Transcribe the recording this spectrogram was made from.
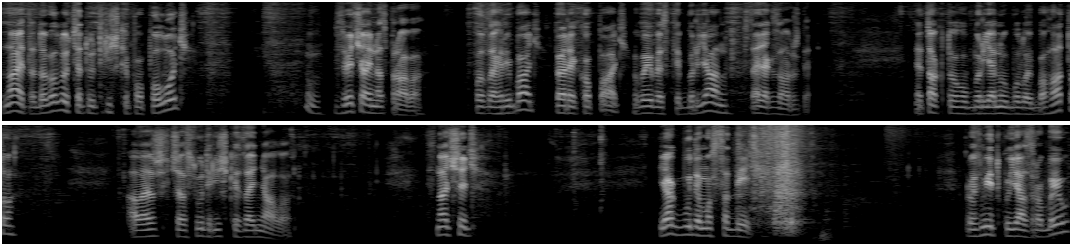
Знаєте, довелося тут трішки пополоть. Ну, звичайна справа. Позагрібати, перекопати, вивезти бур'ян, все як завжди. Не так того бур'яну було й багато, але ж часу трішки зайняло. Значить, як будемо садити? Розмітку я зробив.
